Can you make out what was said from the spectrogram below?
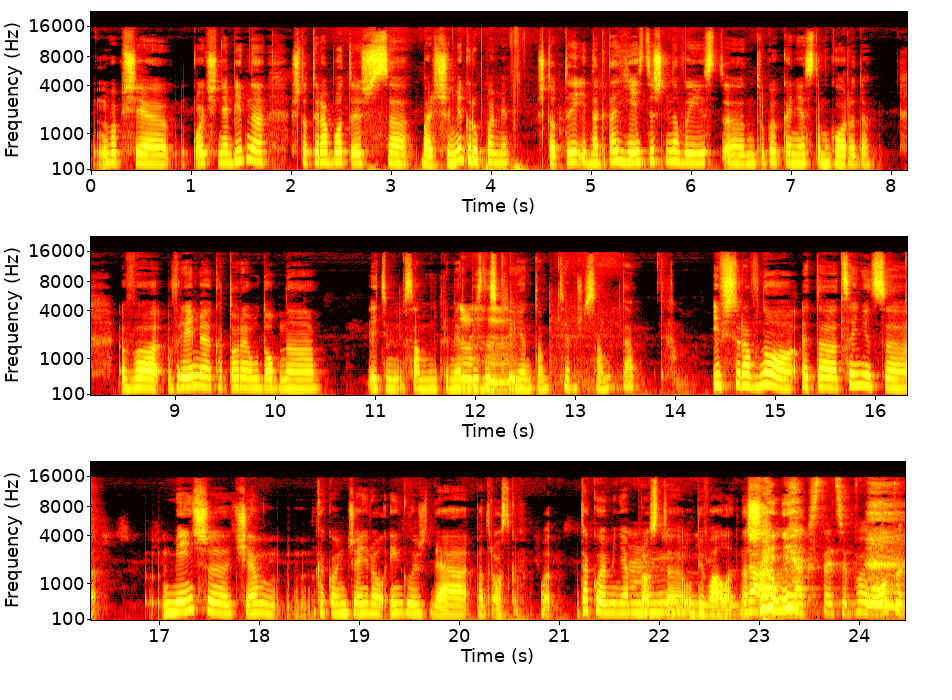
вообще очень обидно, что ты работаешь с большими группами, что ты иногда ездишь на выезд на другой конец там города в время, которое удобно этим самым, например, uh-huh. бизнес-клиентам, тем же самым, да. И все равно это ценится меньше, чем какой-нибудь General English для подростков. Вот такое меня просто убивало отношение. Да, у меня, кстати, был опыт.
